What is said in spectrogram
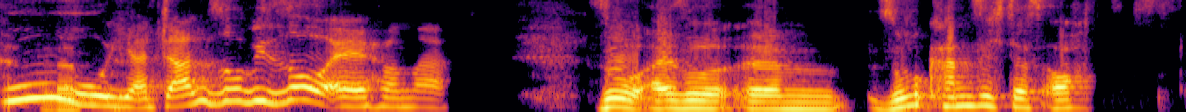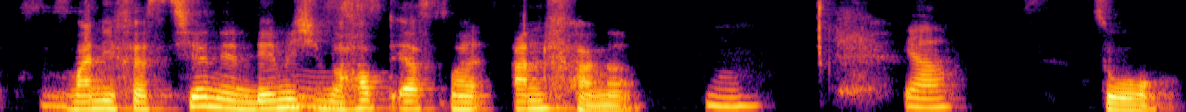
Uh, ja, dann sowieso, ey, hör mal. So, also ähm, so kann sich das auch manifestieren, indem ich Mhm. überhaupt erstmal anfange. Mhm. Ja, So.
